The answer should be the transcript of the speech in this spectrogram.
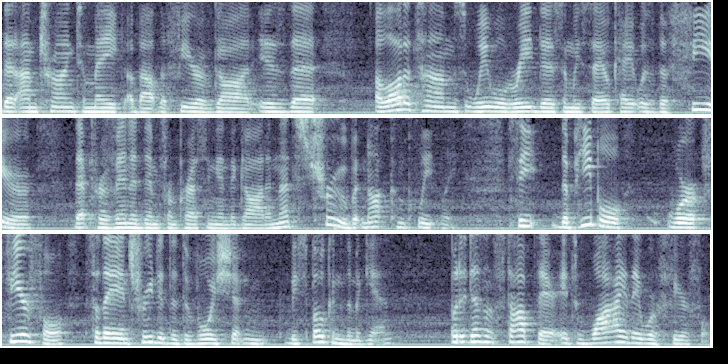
that I'm trying to make about the fear of God is that a lot of times we will read this and we say, okay, it was the fear that prevented them from pressing into God. And that's true, but not completely. See, the people were fearful, so they entreated that the voice shouldn't be spoken to them again. But it doesn't stop there. It's why they were fearful.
